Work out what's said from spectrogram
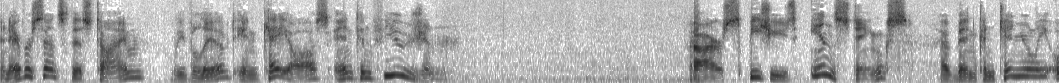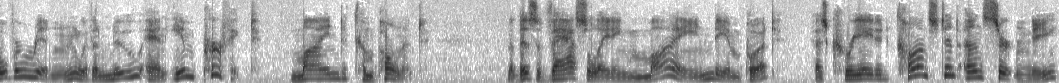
And ever since this time, we've lived in chaos and confusion. Our species' instincts have been continually overridden with a new and imperfect mind component. Now, this vacillating mind input has created constant uncertainty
